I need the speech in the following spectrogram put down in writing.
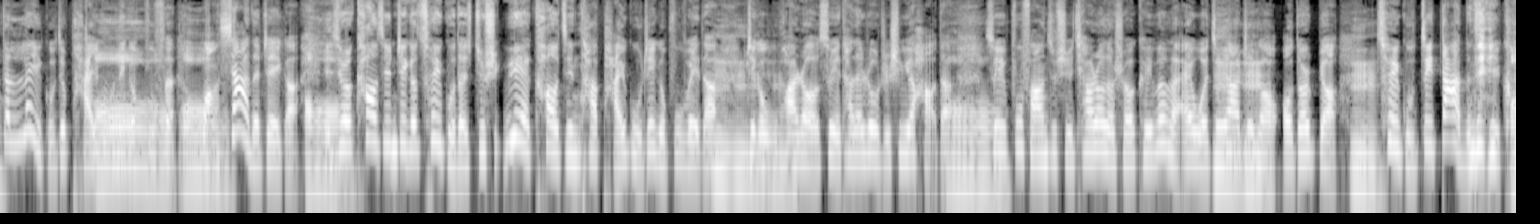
的肋骨，就排骨那个部分往下的这个，也就是靠近这个脆骨的，就是越靠近它排骨这个部位的这个五花肉，所以它的肉质是越。好的，所以不妨就是挑肉的时候可以问问，哎，我就要这个耳朵表，嗯，脆骨最大的那一块，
